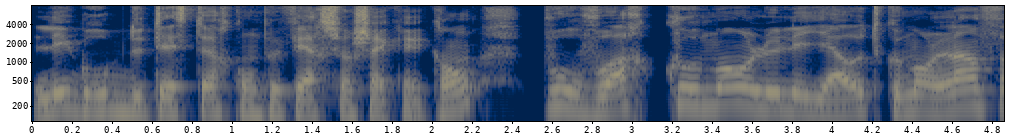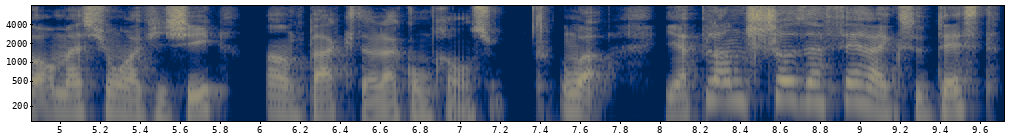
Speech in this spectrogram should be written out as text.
les groupes de testeurs qu'on peut faire sur chaque écran pour voir comment le layout, comment l'information affichée impacte la compréhension. On va, il y a plein de choses à faire avec ce test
